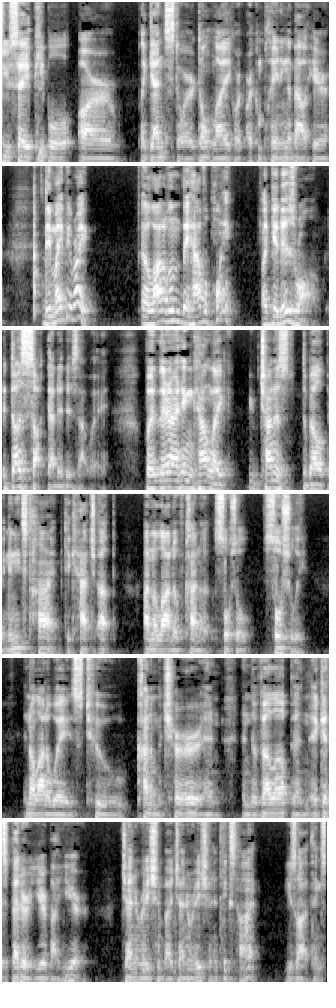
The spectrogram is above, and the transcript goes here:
you say people are against or don't like or are complaining about here, they might be right. A lot of them, they have a point. Like it is wrong. It does suck that it is that way. But they're not taking account like China's developing. It needs time to catch up on a lot of kind of social, socially, in a lot of ways to kind of mature and and develop, and it gets better year by year, generation by generation. It takes time. These a lot of things,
